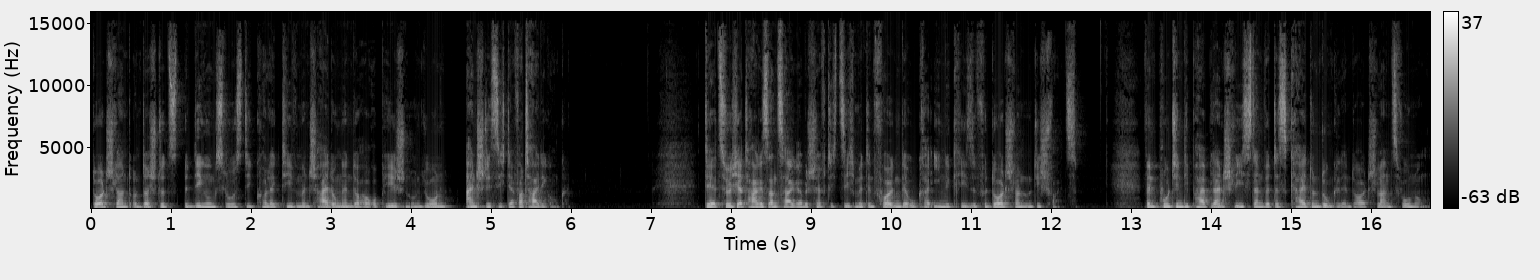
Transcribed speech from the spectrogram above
Deutschland unterstützt bedingungslos die kollektiven Entscheidungen der Europäischen Union, einschließlich der Verteidigung. Der Zürcher Tagesanzeiger beschäftigt sich mit den Folgen der Ukraine-Krise für Deutschland und die Schweiz. Wenn Putin die Pipeline schließt, dann wird es kalt und dunkel in Deutschlands Wohnungen.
